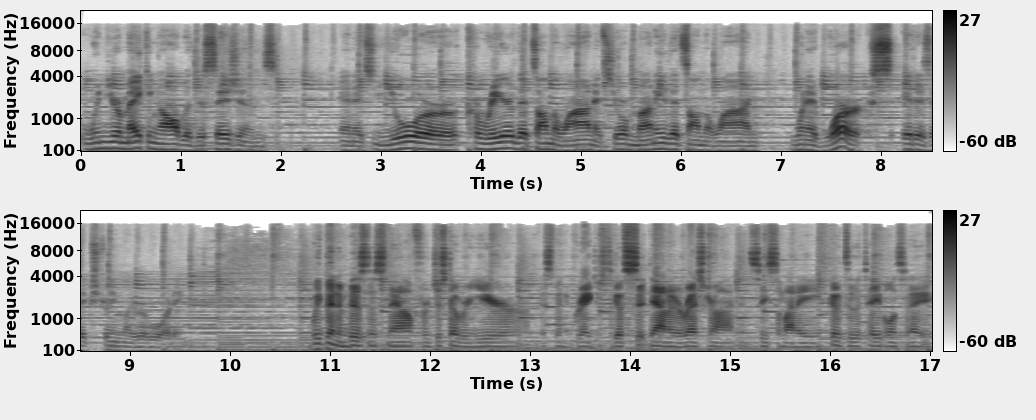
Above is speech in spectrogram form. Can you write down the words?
When you're making all the decisions and it's your career that's on the line, it's your money that's on the line, when it works, it is extremely rewarding. We've been in business now for just over a year. It's been great just to go sit down at a restaurant and see somebody go to the table and say,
